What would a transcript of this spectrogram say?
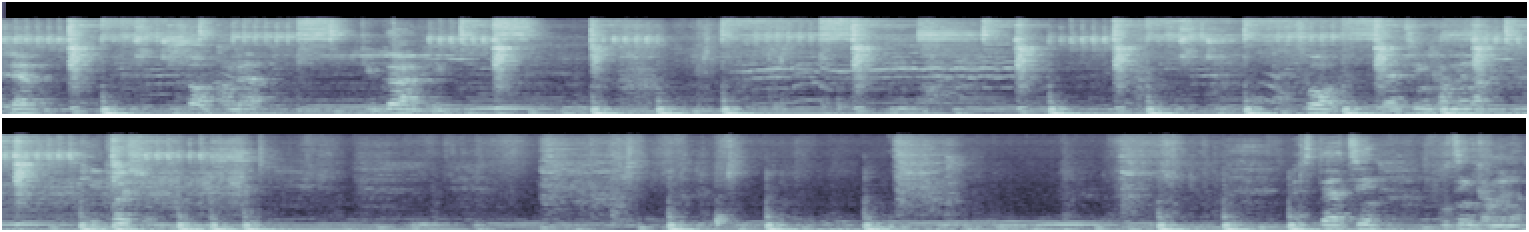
Eleven. Twelve coming up. Keep going, people. Twelve. Thirteen coming up. 13. 14 coming up.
